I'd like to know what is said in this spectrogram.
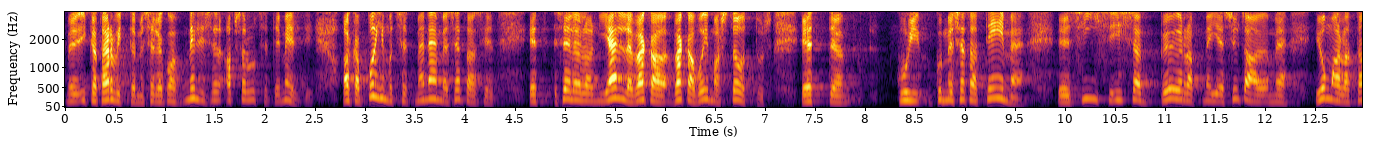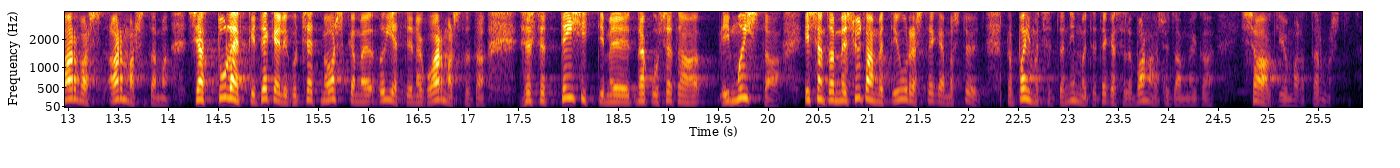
me ikka tarvitame selle koha, meile see absoluutselt ei meeldi. aga põhimõtteliselt me näeme sedasi, et, et sellel on jälle väga, väga võimas tõotus, et kui, kui me seda teeme, eh, siis issand pöörab meie südame Jumalat arvast-, armastama. sealt tulebki tegelikult see, et me oskame õieti nagu armastada, sest et teisiti me nagu seda ei mõista. issand on meie südamete juures tegemas tööd. no põhimõtteliselt on niimoodi, et ega selle vana südamega ei saagi Jumalat armastada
